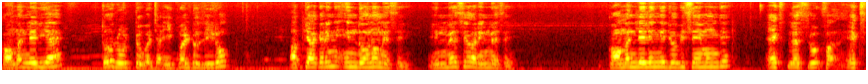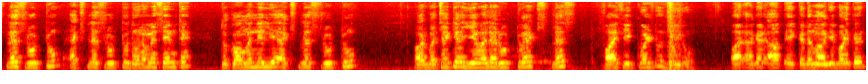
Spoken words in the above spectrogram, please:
कॉमन ले लिया है तो रूट टू बचा। इक्वल टू ज़ीरो अब क्या करेंगे? इन दोनों में से, इनमें से और इनमें से। कॉमन ले लेंगे, जो भी सेम होंगे। X plus root x plus root two x plus root two दोनों में सेम थे तो कॉमन ले लिया एक्स प्लस रूट टू और बचा क्या? ये वाला root two x plus five equal to zero और अगर आप एक कदम आगे बढ़कर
